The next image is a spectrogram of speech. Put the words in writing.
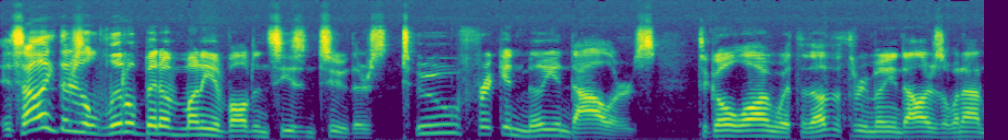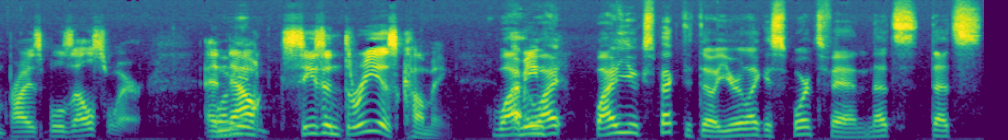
It's not like there's a little bit of money involved in season two. There's two freaking million dollars to go along with the other three million dollars that went out in prize pools elsewhere. And Well, I now mean- season three is coming. Why? I mean- why? Why do you expect it though? You're like a sports fan. That's that's.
